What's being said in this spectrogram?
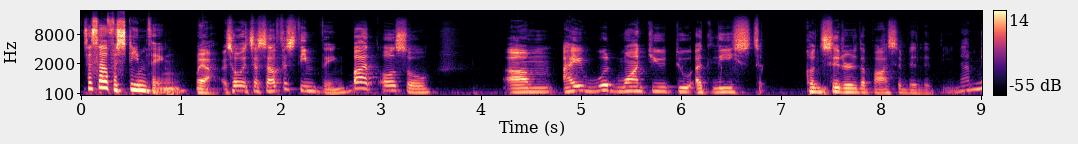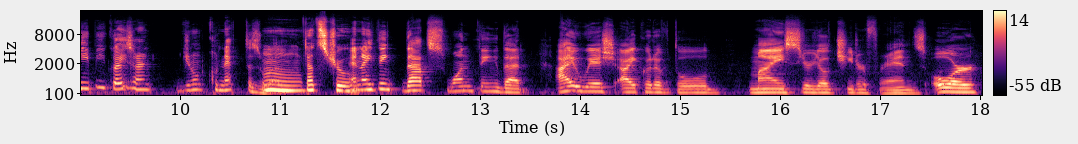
It's a self-esteem thing. Yeah. So it's a self-esteem thing, but also um I would want you to at least consider the possibility na maybe you guys aren't you don't connect as well. Mm, that's true. And I think that's one thing that I wish I could have told my serial cheater friends or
